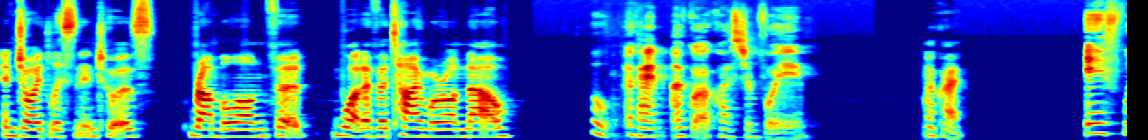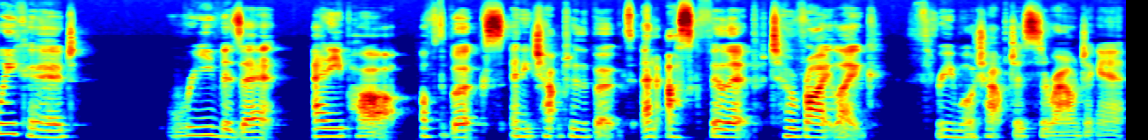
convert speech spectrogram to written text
enjoyed listening to us ramble on for whatever time we're on now. Oh, okay. I've got a question for you. Okay. If we could revisit any part of the books, any chapter of the books, and ask Philip to write like three more chapters surrounding it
